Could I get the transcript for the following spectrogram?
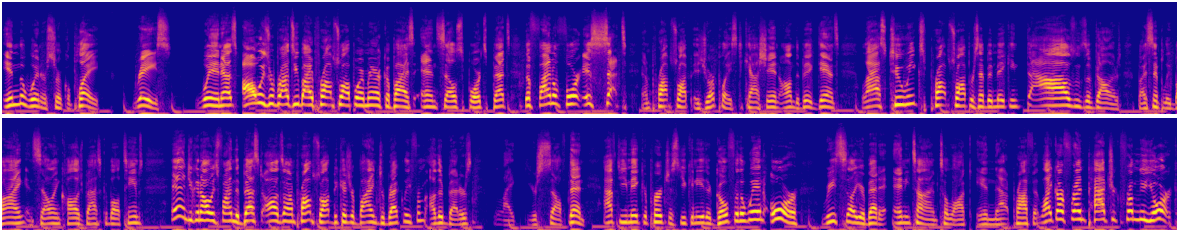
in the winner circle. Play, race, win. As always, we're brought to you by PropSwap, where America buys and sells sports bets. The final four is set, and PropSwap is your place to cash in on the big dance. Last two weeks, prop swappers have been making thousands of dollars by simply buying and selling college basketball teams. And you can always find the best odds on PropSwap because you're buying directly from other bettors like yourself. Then, after you make your purchase, you can either go for the win or resell your bet at any time to lock in that profit. Like our friend Patrick from New York.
